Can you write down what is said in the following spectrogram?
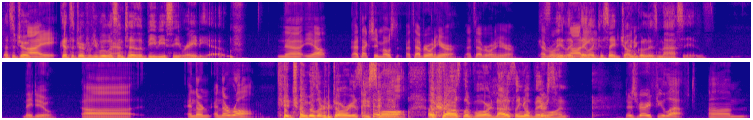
That's a joke. I That's a joke for people who listen to the BBC radio. nah, yeah. That's actually most. That's everyone here. That's everyone here. Everyone's they, like, they like to say jungle is massive. They do. Uh, and they're and they're wrong. Jungles are notoriously small across the board. Not a single big There's- one. There's very few left. Um,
